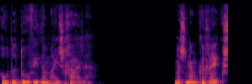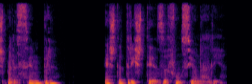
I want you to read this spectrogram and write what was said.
ou da dúvida mais rara, mas não carregues para sempre esta tristeza funcionária.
